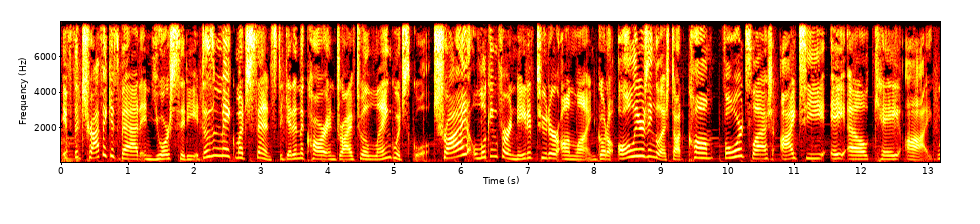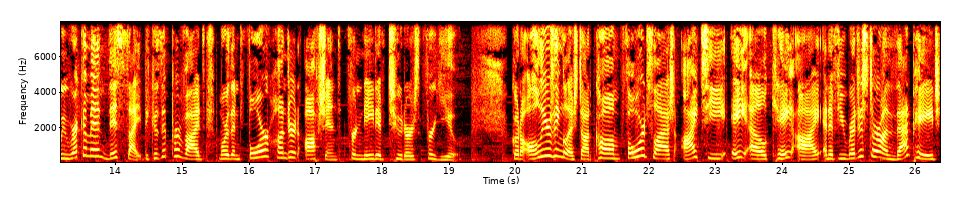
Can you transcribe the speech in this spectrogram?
If the traffic is bad in your city, it doesn't make much sense to get in the car and drive to a language school. Try looking for a native tutor online. Go to allearsenglish.com forward slash I-T-A-L-K-I. We recommend this site because it provides more than 400 options for native tutors for you. Go to allearsenglish.com forward slash I-T-A-L-K-I. And if you register on that page,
